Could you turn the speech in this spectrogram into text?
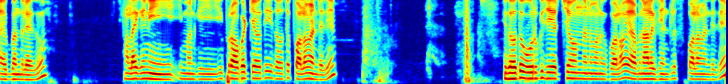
ఆ ఇబ్బంది లేదు. అలాగే నీ- మనకి ఈ ప్రాపర్టీ అయితే ఇది అయితే పొలం అండి ఇది. ఇదైతే ఊరికి చేర్చే ఉందండి మనకి పొలం. యాభై నాలుగు సెంట్లు పొలం అండి ఇది.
